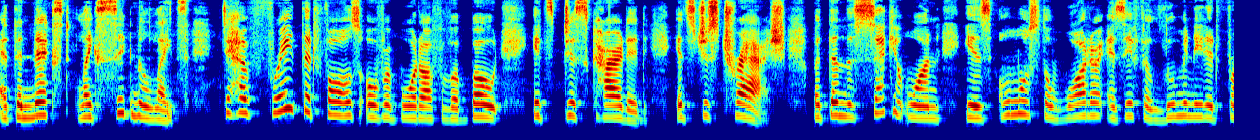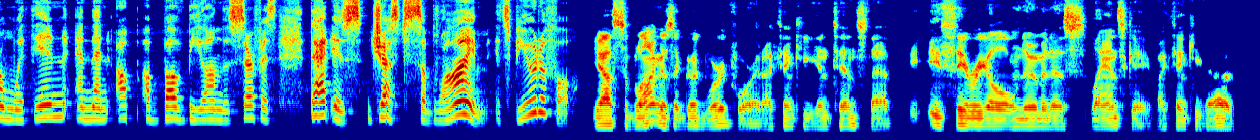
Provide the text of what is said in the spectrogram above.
at the next like signal lights. To have freight that falls overboard off of a boat, it's discarded. It's just trash. But then the second one is almost the water as if illuminated from within and then up above beyond the surface. That is just sublime. It's beautiful. Yeah, sublime is a good word for it. I think he intends that ethereal, numinous landscape. I think he does.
